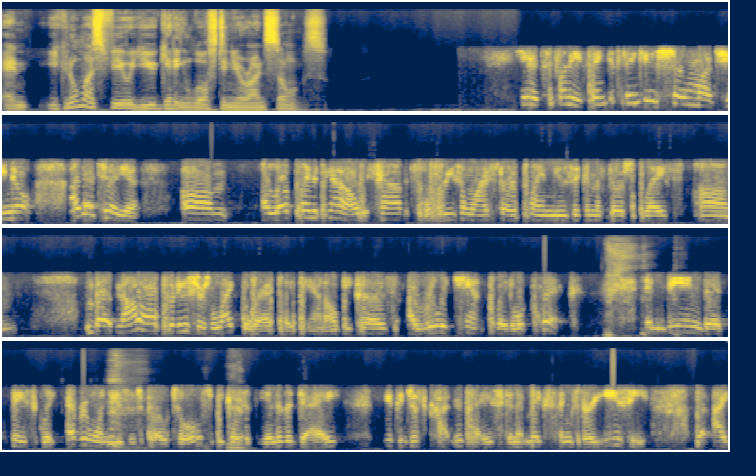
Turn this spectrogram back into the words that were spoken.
and you can almost feel you getting lost in your own songs. Yeah, it's funny. Thank thank you so much. You know, I gotta tell you, um, I love playing the piano. I always have. It's the reason why I started playing music in the first place. Um, but not all producers like the way I play piano because I really can't play to a click. and being that basically everyone uses Pro Tools because Yeah. at the end of the day, you can just cut and paste and it makes things very easy. But I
